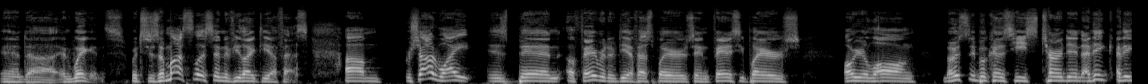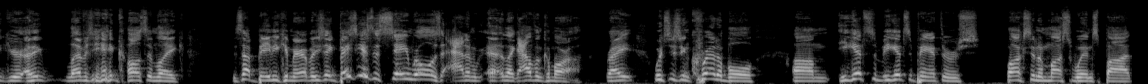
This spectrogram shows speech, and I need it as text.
and uh, and Wiggins, which is a must listen if you like DFS. Um, Rachaad White has been a favorite of DFS players and fantasy players all year long, mostly because he's turned in. I think I think you're I think Levitan calls him like it's not baby Kamara, but he's like basically has the same role as Adam uh, like Alvin Kamara, right? Which is incredible. Um, he gets the he gets the Panthers, Bucks in a must win spot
